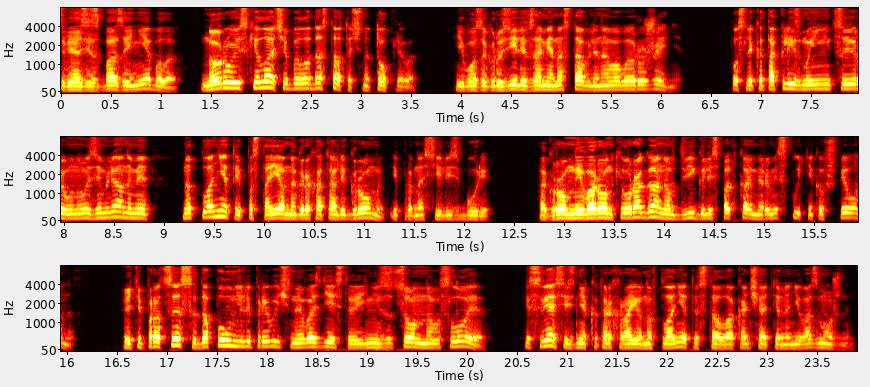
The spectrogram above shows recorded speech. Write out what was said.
Связи с базой не было, но Руи Скилачи было достаточно топлива. Его загрузили взамен оставленного вооружения. После катаклизма, инициированного землянами, над планетой постоянно грохотали громы и проносились бури. Огромные воронки ураганов двигались под камерами спутников-шпионов. Эти процессы дополнили привычное воздействие ионизационного слоя, и связь из некоторых районов планеты стала окончательно невозможной.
